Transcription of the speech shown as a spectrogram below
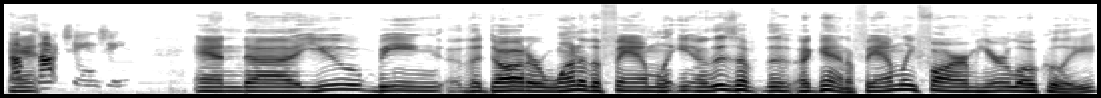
That's And- not changing. And uh, you being the daughter, one of the family, you know, this is a the, again a family farm here locally.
